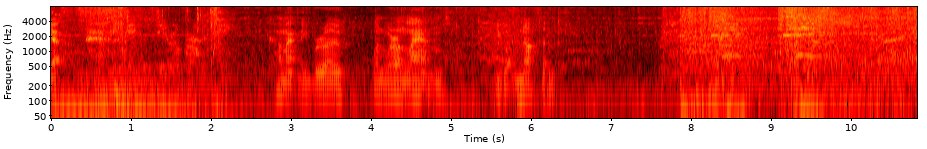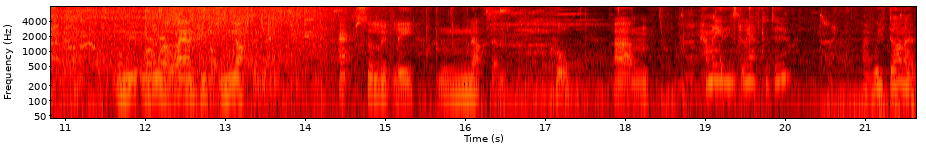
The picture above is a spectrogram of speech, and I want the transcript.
Yeah, zero gravity. come at me, bro. When we're on land, you've got nothing. When, we, when we're on land, you got nothing, mate. Absolutely nothing. Cool. Um, how many of these do we have to do? Like, we've done a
